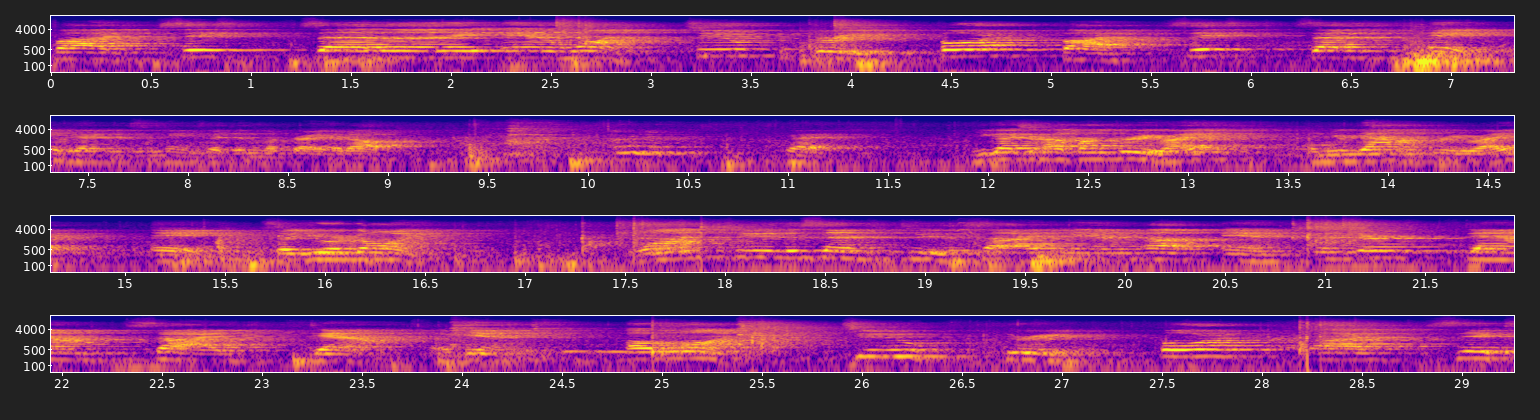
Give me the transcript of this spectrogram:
Five, six, seven, eight, and one, two, three, four, five, six, seven, eight. Okay, we gotta do this again that didn't look right at all. Okay. You guys are up on three, right? And you're down on three, right? Eight. So you are going one to the center, to the side, and up, and center, down, side, down. Again. A one, two, three, four, five, six,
